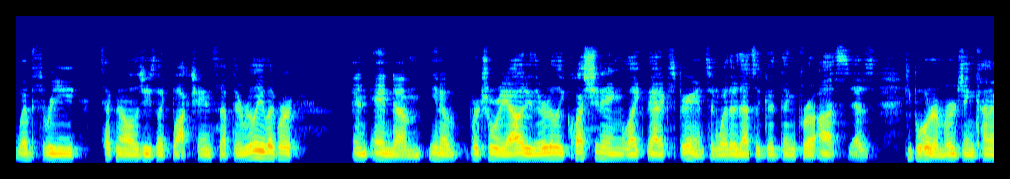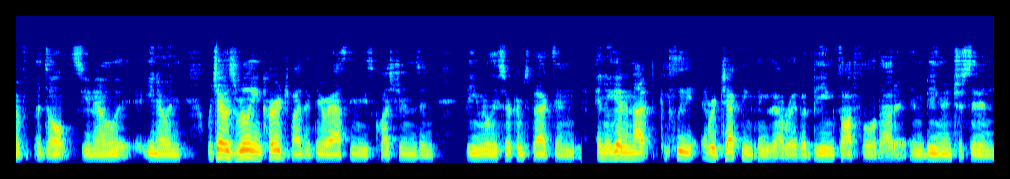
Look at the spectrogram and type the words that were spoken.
Web three technologies like blockchain stuff. They're really like we're and and um, you know virtual reality. They're really questioning like that experience and whether that's a good thing for us as people who are emerging kind of adults. You know, you know, and which I was really encouraged by that they were asking these questions and being really circumspect and and again and not completely rejecting things outright, but being thoughtful about it and being interested in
